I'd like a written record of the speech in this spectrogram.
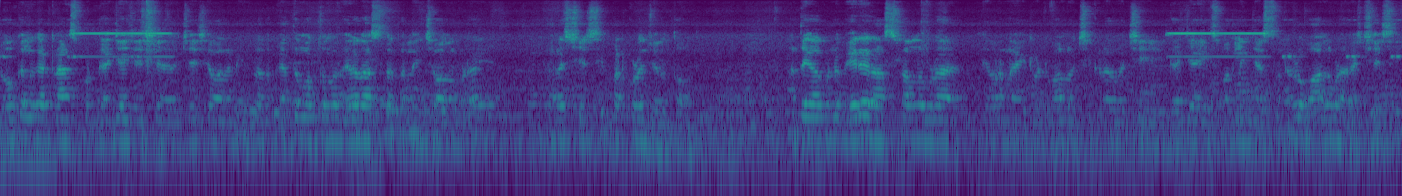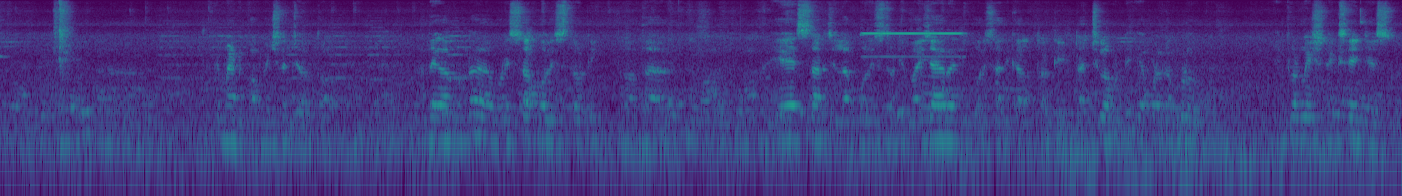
లోకల్గా ట్రాన్స్పోర్ట్ గంజాయి చేసే చేసే వాళ్ళని పెద్ద మొత్తంలో వేరే రాష్ట్రాలకు తరలించే వాళ్ళని కూడా అరెస్ట్ చేసి పట్టుకోవడం జరుగుతూ ఉంది అంతేకాకుండా వేరే రాష్ట్రాల్లో కూడా ఎవరన్నా ఇటువంటి వాళ్ళు వచ్చి ఇక్కడ వచ్చి గంజాయి స్మగ్లింగ్ చేస్తున్నారు వాళ్ళు కూడా అరెస్ట్ చేసి రిమాండ్ పంపించడం జరుగుతుంది అంతేకాకుండా ఒరిస్సా పోలీస్ తోటి తర్వాత ఏఎస్ఆర్ జిల్లా పోలీస్ తోటి వైజాగ్ రేంజ్ పోలీస్ అధికారులతోటి టచ్లో ఉండి ఎప్పటికప్పుడు ఇన్ఫర్మేషన్ ఎక్స్చేంజ్ చేసుకుని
